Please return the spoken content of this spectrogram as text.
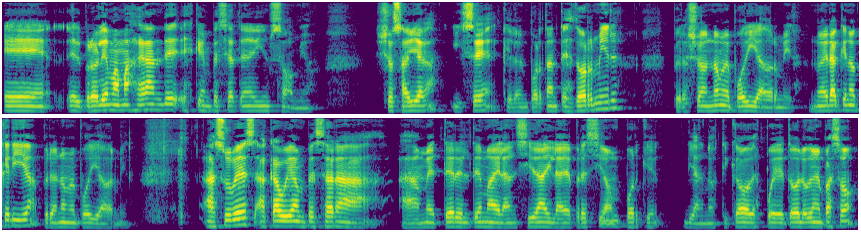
eh, el problema más grande es que empecé a tener insomnio. Yo sabía y sé que lo importante es dormir, pero yo no me podía dormir. No era que no quería, pero no me podía dormir. A su vez, acá voy a empezar a, meter el tema de la ansiedad y la depresión porque diagnosticado después de todo lo que me pasó,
